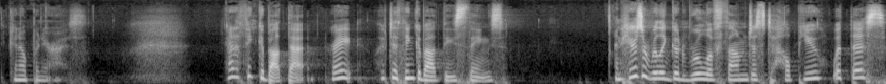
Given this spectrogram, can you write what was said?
You can open your eyes. You got to think about that, right? We have to think about these things. And here's a really good rule of thumb just to help you with this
